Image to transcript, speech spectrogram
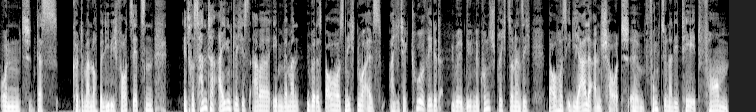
und das könnte man noch beliebig fortsetzen. Interessanter eigentlich ist aber eben, wenn man über das Bauhaus nicht nur als Architektur redet, über bildende Kunst spricht, sondern sich Bauhausideale anschaut, äh, Funktionalität, Form,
